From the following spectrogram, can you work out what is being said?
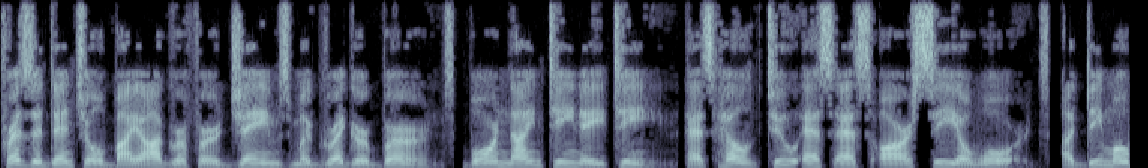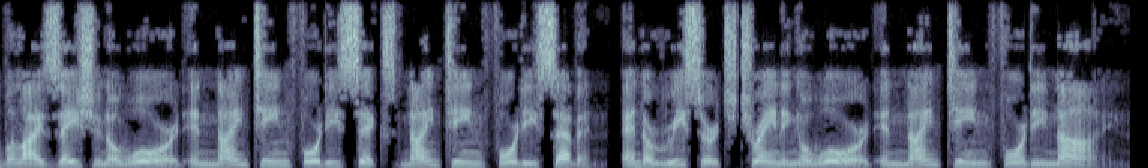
Presidential biographer James MacGregor Burns born 1918 has held two SSRC awards, a Demobilization Award in 1946–1947, and a Research Training Award in 1949.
